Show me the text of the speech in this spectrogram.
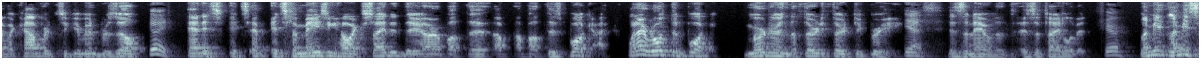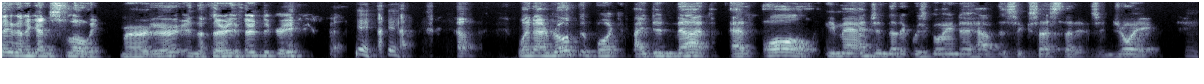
have a conference to give in Brazil, Good. and it's it's it's amazing how excited they are about the about this book. I, when I wrote the book, "Murder in the Thirty Third Degree" Yes. is the name of it, is the title of it. Sure. Let me let me say that again slowly. "Murder in the Thirty Third Degree." When I wrote the book, I did not at all imagine that it was going to have the success that it's enjoying. Mhm.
